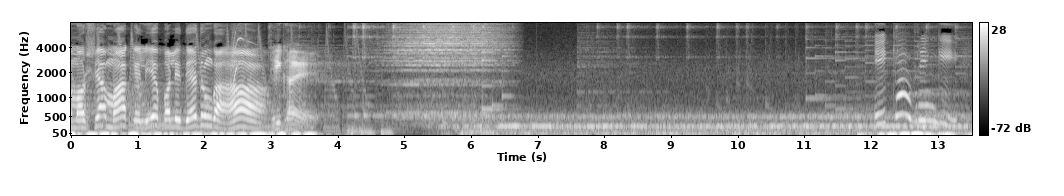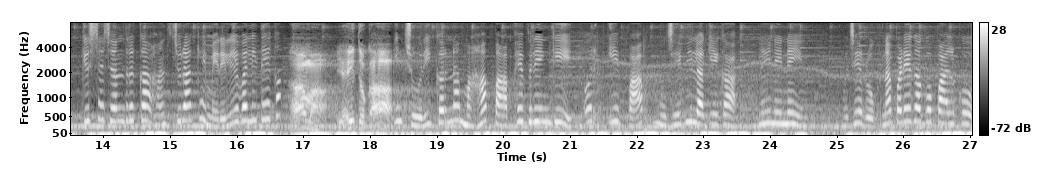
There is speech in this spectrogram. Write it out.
अमावस्या माँ के लिए बलि दे दूँगा। हाँ। ठीक है। एक क्या भृंगी कृष्णचंद्र का हंस चुरा के मेरे लिए बलि देगा। हाँ माँ यही तो कहा। इन चोरी करना महापाप है भृंगी और ये पाप मुझे भी लगेगा। नहीं नहीं नहीं मुझे रोकना पड़ेगा गोपाल को।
